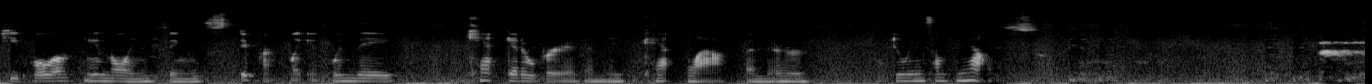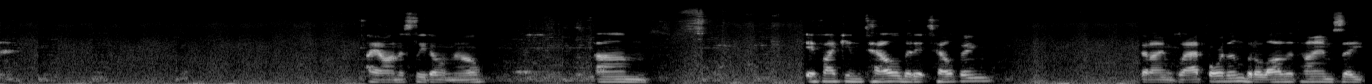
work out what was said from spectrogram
people are handling things differently? When they can't get over it and they can't laugh and they're doing something else? I honestly don't know. Um, if I can tell that it's helping, that I'm glad for them. But a lot of the times they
